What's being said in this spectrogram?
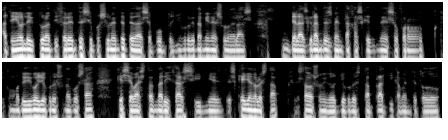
ha tenido lecturas diferentes y posiblemente te da ese punto. Yo creo que también es una de las, de las grandes ventajas que tiene ese formato, que como te digo, yo creo que es una cosa que se va a estandarizar. Si, es que ya no lo está. En Estados Unidos yo creo que está prácticamente todo,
